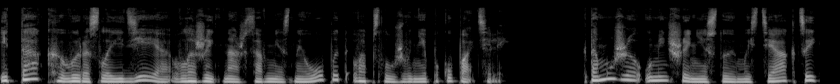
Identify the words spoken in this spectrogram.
«И так выросла идея вложить наш совместный опыт в обслуживание покупателей. К тому же уменьшение стоимости акций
